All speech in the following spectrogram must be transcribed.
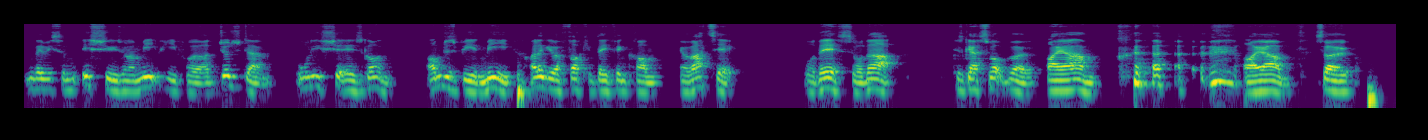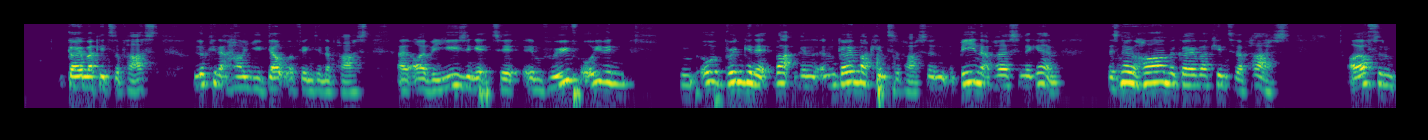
maybe some issues when I meet people, I'd judge them. All this shit is gone. I'm just being me. I don't give a fuck if they think I'm erratic or this or that. Because guess what, bro? I am. I am. So going back into the past, looking at how you dealt with things in the past and either using it to improve or even or bringing it back and, and going back into the past and being that person again. There's no harm in going back into the past I often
